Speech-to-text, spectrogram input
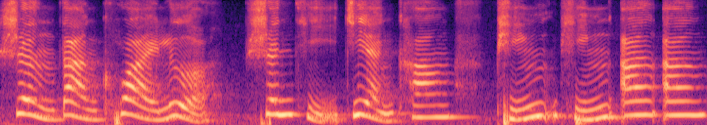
圣诞快乐，身体健康， 平平安安，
